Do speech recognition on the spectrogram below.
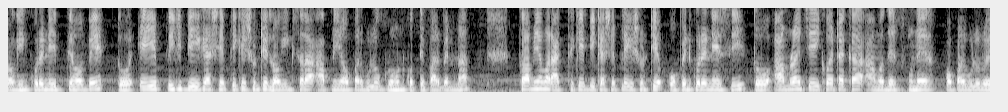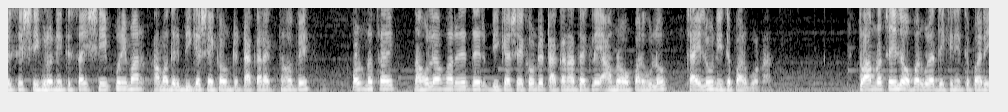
লগ ইন করে নিতে হবে। তো এই বিকাশ অ্যাপ্লিকেশনটি লগ ইন ছাড়া আপনি অফারগুলো গ্রহণ করতে পারবেন না। তো আমি আমার আগ থেকে বিকাশ অ্যাপ্লিকেশনটি ওপেন করে নিয়েছি। তো আমরা যেই কয় টাকা আমাদের ফোনের অফারগুলো রয়েছে সেগুলো নিতে চাই, সেই পরিমাণ আমাদের বিকাশ অ্যাকাউন্টে টাকা রাখতে হবে। অন্যথায় না হলে আমাদের বিকাশ অ্যাকাউন্টে টাকা না থাকলে আমরা অফারগুলো চাইলেও নিতে পারব না। তো আমরা চাইলে অফারগুলো দেখে নিতে পারি।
